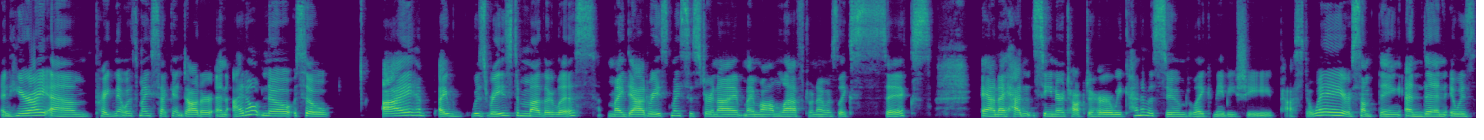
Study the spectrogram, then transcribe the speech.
And here I am pregnant with my second daughter and I don't know so I have I was raised motherless. My dad raised my sister and I. My mom left when I was like 6 and I hadn't seen her talk to her. We kind of assumed like maybe she passed away or something. And then it was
